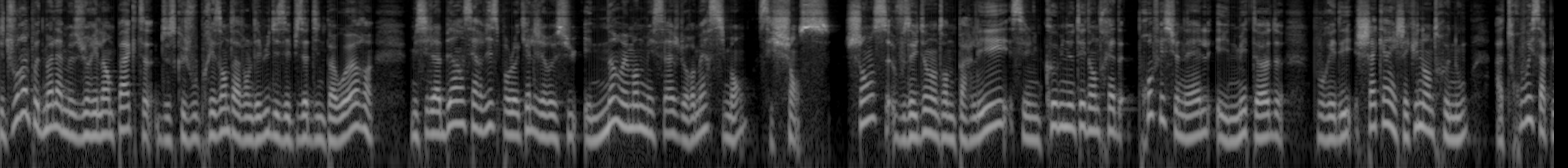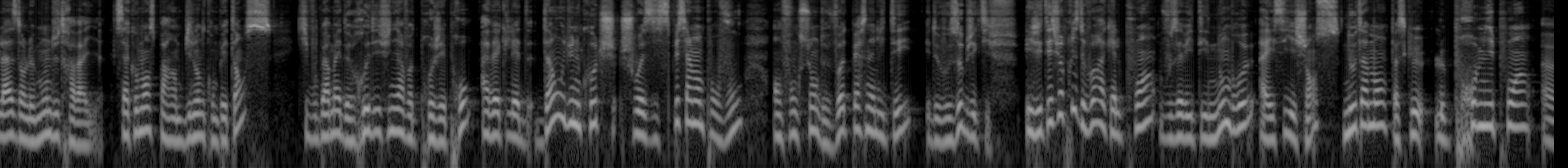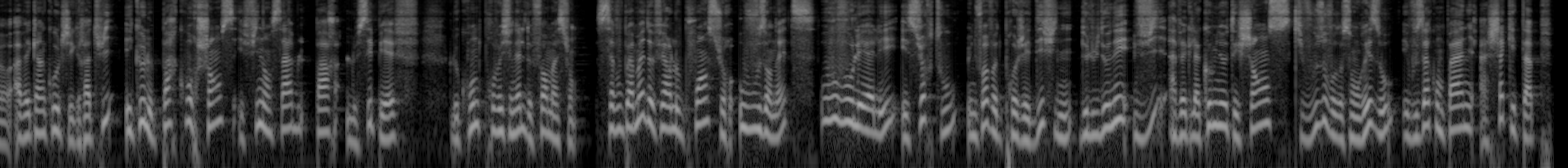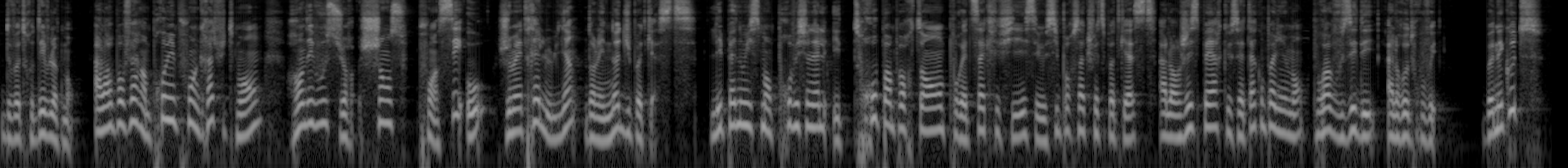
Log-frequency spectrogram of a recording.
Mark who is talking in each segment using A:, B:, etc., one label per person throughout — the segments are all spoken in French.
A: J'ai toujours un peu de mal à mesurer l'impact de ce que je vous présente avant le début des épisodes d'InPower, mais s'il a bien un service pour lequel j'ai reçu énormément de messages de remerciements, c'est Chance. Chance, vous avez dû en entendre parler, c'est une communauté d'entraide professionnelle et une méthode pour aider chacun et chacune d'entre nous à trouver sa place dans le monde du travail. Ça commence par un bilan de compétences qui vous permet de redéfinir votre projet pro avec l'aide d'un ou d'une coach choisi spécialement pour vous en fonction de votre personnalité et de vos objectifs. Et j'étais surprise de voir à quel point vous avez été nombreux à essayer Chance, notamment parce que le premier point euh, avec un coach est gratuit et que le parcours Chance est finançable par le CPF, le compte professionnel de formation. Ça vous permet de faire le point sur où vous en êtes, où vous voulez aller et surtout, une fois votre projet défini, de lui donner vie avec la communauté Chance qui vous ouvre son réseau et vous accompagne à chaque étape de votre développement. Alors pour faire un premier point gratuitement, rendez-vous sur chance.co, je mettrai le lien dans les notes du podcast. L'épanouissement professionnel est trop important pour être sacrifié, c'est aussi pour ça que je fais ce podcast. Alors j'espère que cet accompagnement pourra vous aider à le retrouver. Bonne écoute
